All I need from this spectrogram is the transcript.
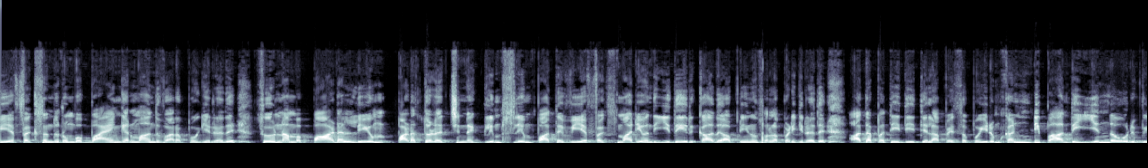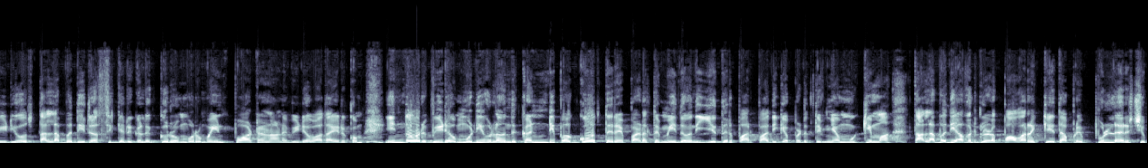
விஎஃப்எக்ஸ் வந்து ரொம்ப பயங்கரமாக வந்து வரப்போகிறது. ஸோ நம்ம பாடல்லையும் படத்தோட சின்ன கிளிம்ஸ்லையும் பார்த்த விஎஃப்எக்ஸ் மாதிரி வந்து இது இருக்காது அப்படின்னு சொல்லப்படுகிறது. அதை பற்றி டீட்டெயிலாக பேச போயிடும் கண்டிப்பாக வந்து இந்த ஒரு வீடியோ தளபதி ரசிகர்களுக்கு ரொம்ப ரொம்ப இம்பார்ட்டண்டான வீடியோவாக தான் இருக்கும். இந்த ஒரு வீடியோ முடிவில் வந்து கண்டிப்பாக கோ திரைப்படத்து மீது வந்து எதிர்பார்ப்பு அதிகப்படுத்துவீங்க. முக்கியமாக தளபதி அவர்களோட பவரை கேத்து அப்படியே புல்லரிச்சு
